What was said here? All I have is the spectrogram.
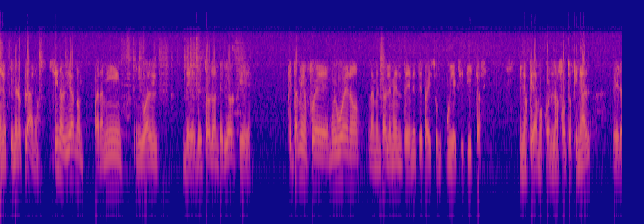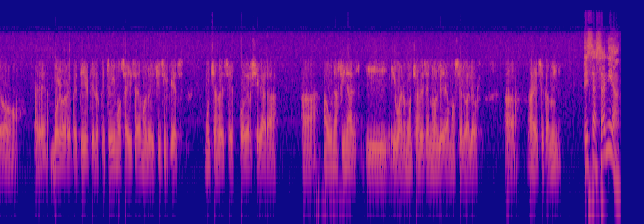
los primeros planos. Sin olvidarnos, para mí, igual de, de todo lo anterior, que, que también fue muy bueno. Lamentablemente en este país somos muy exitistas y nos quedamos con la foto final, pero eh, vuelvo a repetir que los que estuvimos ahí sabemos lo difícil que es muchas veces poder llegar a, a, una final y, bueno, muchas veces no le damos el valor a, a ese camino. ¿Es hazaña?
